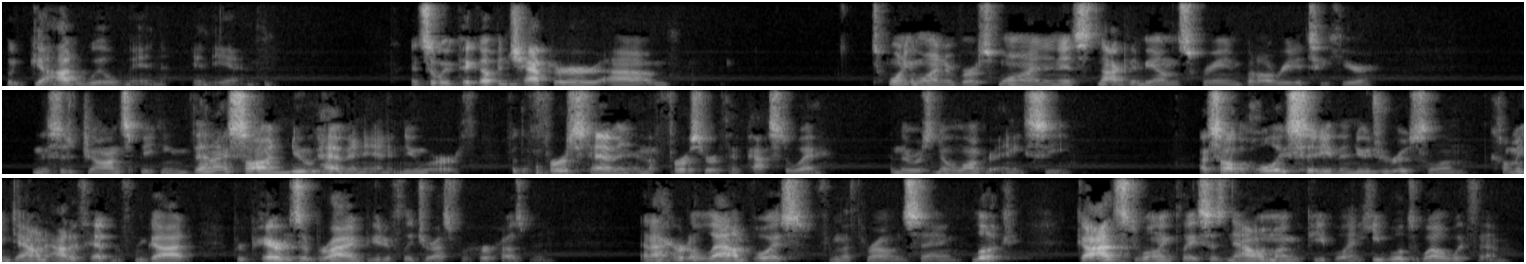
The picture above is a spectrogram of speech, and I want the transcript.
but God will win in the end. And so we pick up in chapter um, 21 and verse 1, and it's not going to be on the screen, but I'll read it to you here. And this is John speaking. Then I saw a new heaven and a new earth, for the first heaven and the first earth had passed away, and there was no longer any sea. I saw the holy city, the New Jerusalem, coming down out of heaven from God, prepared as a bride beautifully dressed for her husband. And I heard a loud voice from the throne saying, Look, God's dwelling place is now among the people, and he will dwell with them.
